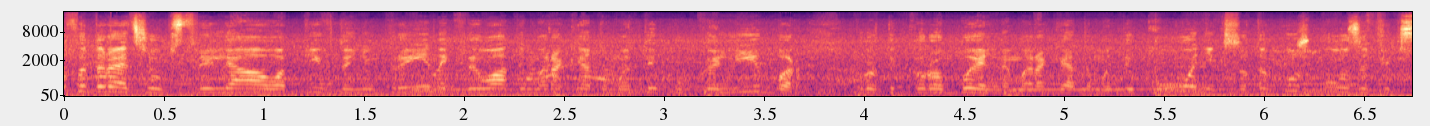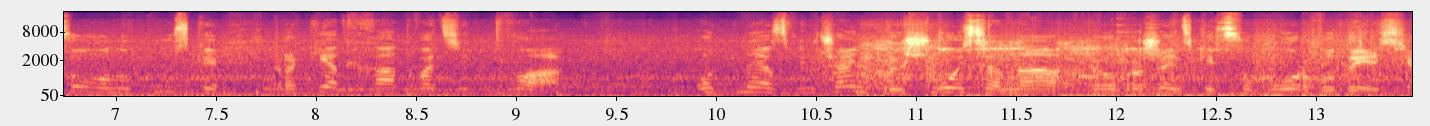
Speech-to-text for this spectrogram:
Федерація обстріляла південь України крилатими ракетами типу Калібр, протикорабельними ракетами типу Онікс, а також було зафіксовано пуски ракет Х-22. Одне з влучань прийшлося на Преображенський собор в Одесі.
